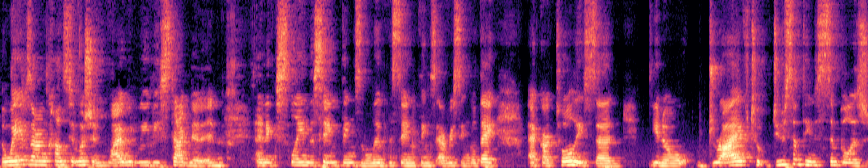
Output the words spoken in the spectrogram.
The waves are in constant motion. Why would we be stagnant and and explain the same things and live the same things every single day? Eckhart Tolle said, you know, drive to do something as simple as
